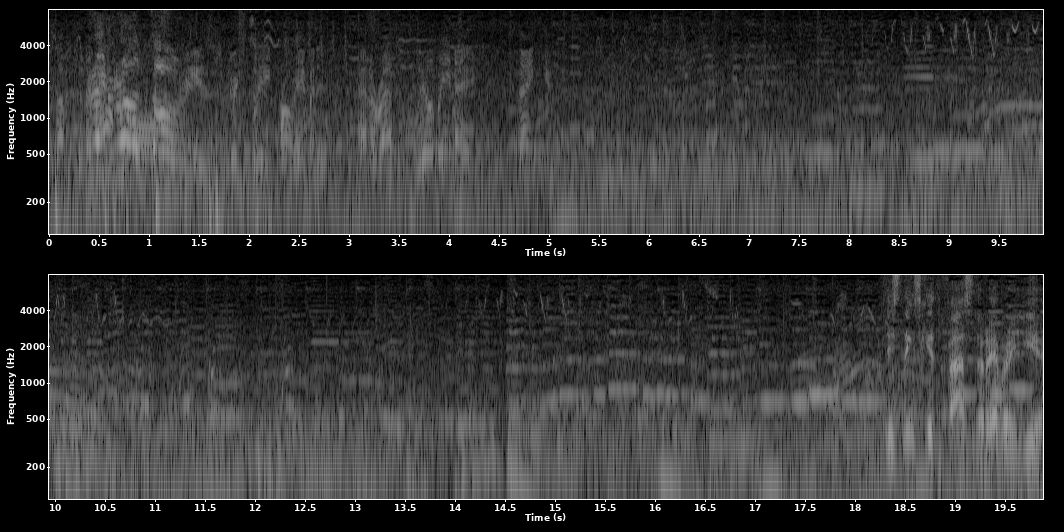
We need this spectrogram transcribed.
consumption of Great alcohol Tommy. is strictly prohibited. These things get faster every year.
